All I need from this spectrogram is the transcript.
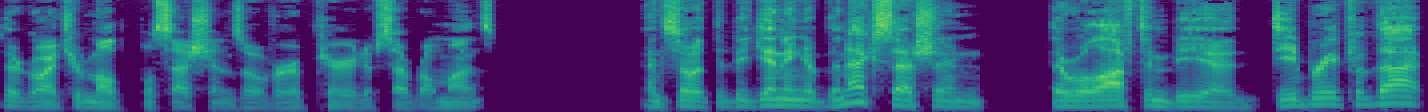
they're going through multiple sessions over a period of several months. And so at the beginning of the next session, there will often be a debrief of that.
